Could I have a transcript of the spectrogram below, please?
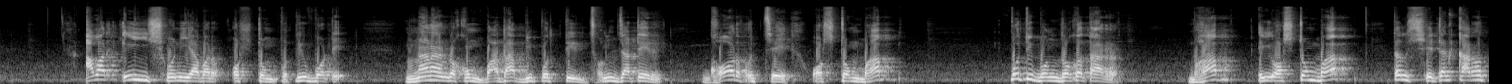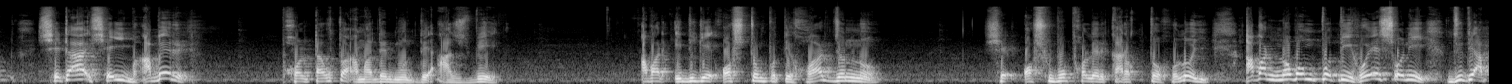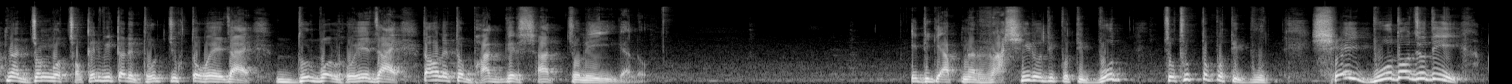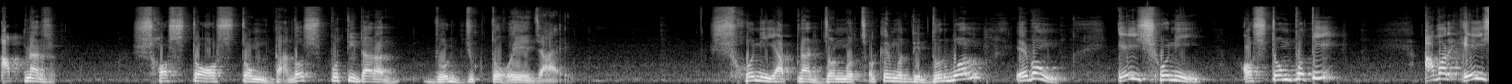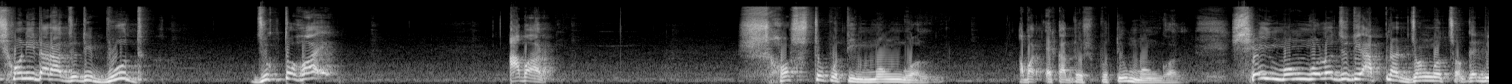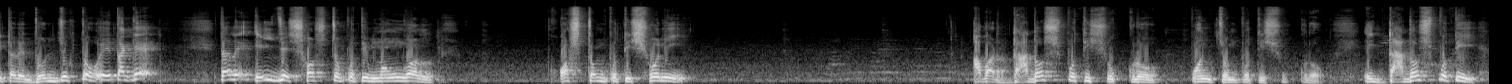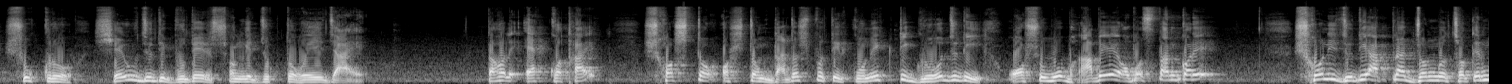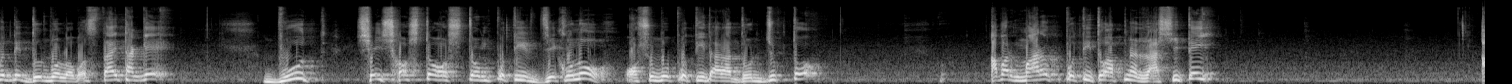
আবার এই শনি আবার অষ্টমপতিও বটে। নানান রকম বাধা বিপত্তির ঝঞ্ঝাটের ঘর হচ্ছে অষ্টম ভাব। প্রতিবন্ধকতার ভাব, এই অষ্টম ভাব, তাহলে সেটার কারণ, সেটা, সেই ভাবের ফলটাও তো আমাদের মধ্যে আসবে। আবার এদিকে অষ্টমপতি হওয়ার জন্য সে অশুভ ফলের কারক তো হলোই। আবার নবমপতি হয়ে শনি, যদি আপনার জন্ম ছকের ভিতরে ধৈর্যুক্ত হয়ে যায়, দুর্বল হয়ে যায়, তাহলে তো ভাগ্যের স্বাদ চলেই গেল। এদিকে আপনার রাশির অধিপতি বুধ চতুর্থপতি বুধ। সেই বুধও যদি আপনার ষষ্ঠ, অষ্টম দ্বাদশপতি দ্বারা দৌড়যুক্ত হয়ে যায়, শনি আপনার জন্ম ছকের মধ্যে দুর্বল এবং এই শনি অষ্টমপতি আবার এই শনি দ্বারা যদি বুধ যুক্ত হয়, আবার ষষ্ঠপতি মঙ্গল, আবার একাদশপতিও মঙ্গল। সেই মঙ্গলও যদি আপনার জন্মছকের ভিতরে দোরযুক্ত হয়ে থাকে, তাহলে এই যে ষষ্ঠপতি মঙ্গল, অষ্টমপতি শনি, আবার দ্বাদশপতি শুক্র, পঞ্চমপতি শুক্র। এই দ্বাদশপতি শুক্র সেও যদি বুধের সঙ্গে যুক্ত হয়ে যায়, তাহলে এক কথায় ষষ্ঠ, অষ্টম দ্বাদশপতির কোন একটি গ্রহ যদি অশুভভাবে অবস্থান করে? শনি যদি আপনার জন্ম ছকের মধ্যে দুর্বল অবস্থায় থাকে, বুধ সেই ষষ্ঠ, অষ্টম পতির যে কোনো অশুভপতি দ্বারা দোরযুক্ত। আবার মারকপতি তো আপনার রাশিতেই।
